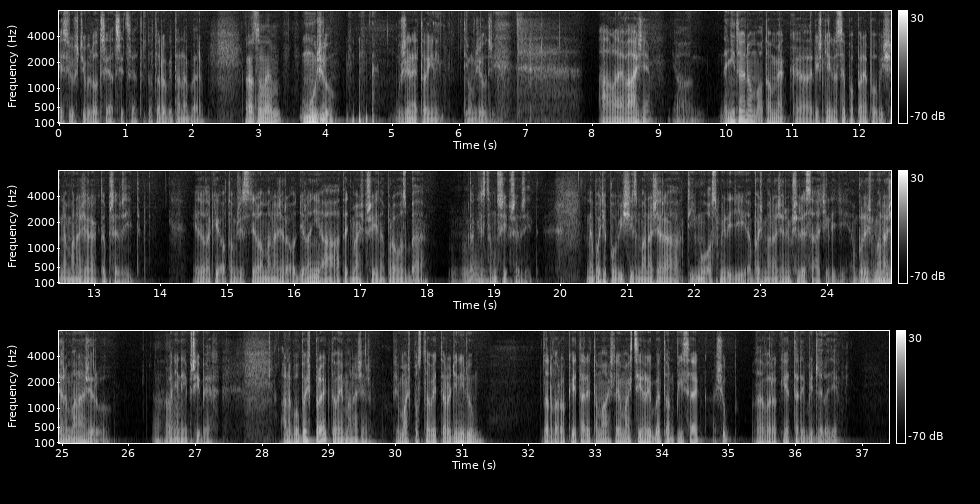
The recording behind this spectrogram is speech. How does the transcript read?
jestli už ti bylo 33, do té doby to neber. Rozumím. Můžu. Může ne to jiný. Ty můžou dřív. Ale vážně, jo, není to jenom o tom, jak když někdo se poprvé povýšit na manažera, jak to převzít. Je to taky o tom, že jsi dělal manažera oddělení A a teď máš přijít na provoz B. Mm. Taky si to musíš převzít. Nebo tě povýší z manažera týmu 8 lidí a budeš manažerem 60 lidí a budeš mm. manažerem manažerů. Plněný příběh. A nebo budeš projektový manažer, že máš postavit rodinný dům. Za dva roky tady to máš, tady máš cihly, beton, písek a šup, za dva roky je tady bydli lidi.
